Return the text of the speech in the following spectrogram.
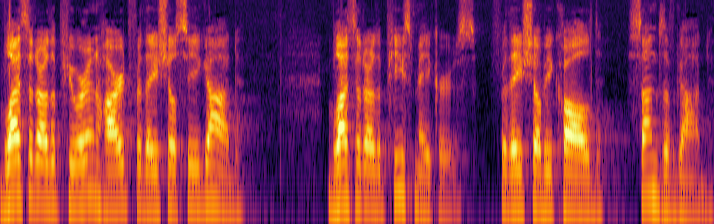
Blessed are the pure in heart, for they shall see God. Blessed are the peacemakers, for they shall be called sons of God.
